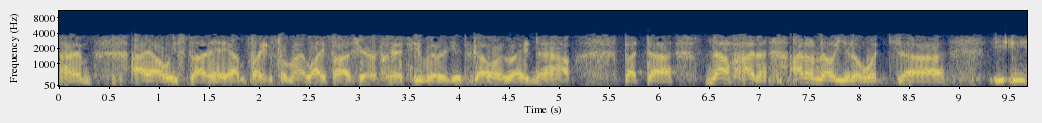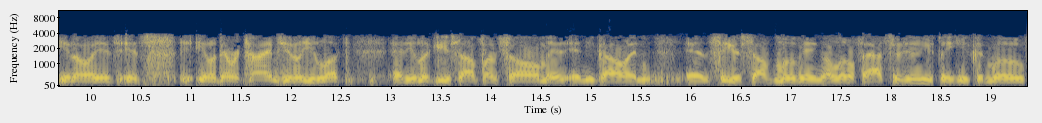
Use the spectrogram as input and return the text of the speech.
I'm I always thought, hey, I'm fighting for my life out here, man. You better get going right now. But uh no, I don't I don't know. You know what? uh you, you know it's it's you know there were times you know you look and you look at yourself on film and, and you go and and see yourself moving a little faster than you think you could move,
